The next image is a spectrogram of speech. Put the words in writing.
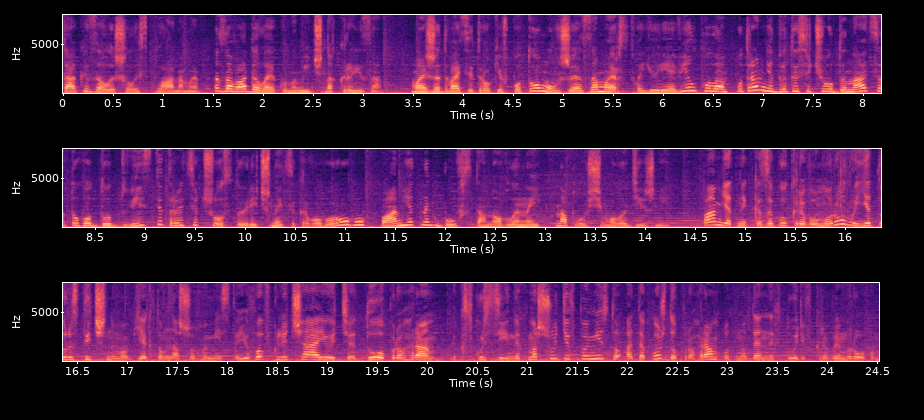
так і залишились планами. Завадила економічна криза. Майже 20 років по тому, вже за мерства Юрія Вілкула, у травні 2011-го до 236-ї річниці Кривого Рогу пам'ятник був встановлений на площі Молодіжній. Пам'ятник казаку Кривому Рогу є туристичним об'єктом нашого міста. Його включають до програм екскурсійних маршрутів по місту, а також до програм одноденних турів Кривим Рогом.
